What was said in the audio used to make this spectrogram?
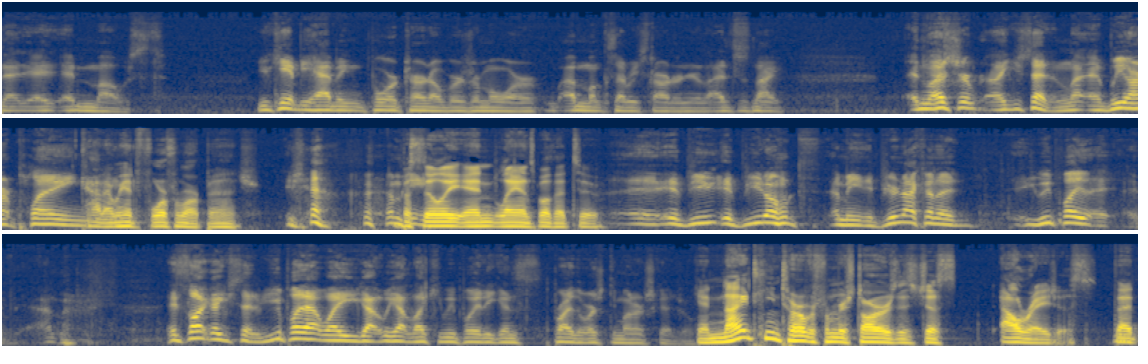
at, at most. You can't be having four turnovers or more amongst every starter in your life. It's just not unless you're like you said. Unless, if we aren't playing, God, and we had four from our bench. yeah. I mean, Basili and Lands both had two. if you if you don't, I mean, if you're not gonna, we play. It's like like you said, if you play that way, you got we got lucky. We played against probably the worst team on our schedule. Yeah, 19 turnovers from your starters is just outrageous. That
